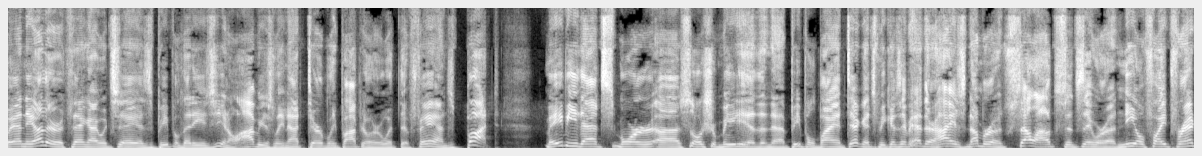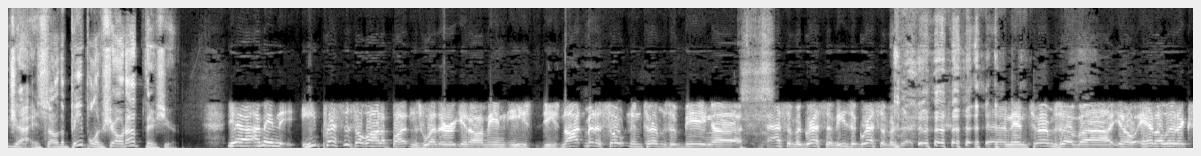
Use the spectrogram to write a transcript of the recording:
And the other thing I would say is people that he's, you know, obviously not terribly popular with the fans, but maybe that's more uh, social media than uh, people buying tickets because they've had their highest number of sellouts since they were a neophyte franchise. So the people have showed up this year. Yeah, I mean, he presses a lot of buttons. Whether you know, I mean, he's he's not Minnesotan in terms of being uh, passive aggressive. He's aggressive aggressive, and in terms of uh, you know analytics,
